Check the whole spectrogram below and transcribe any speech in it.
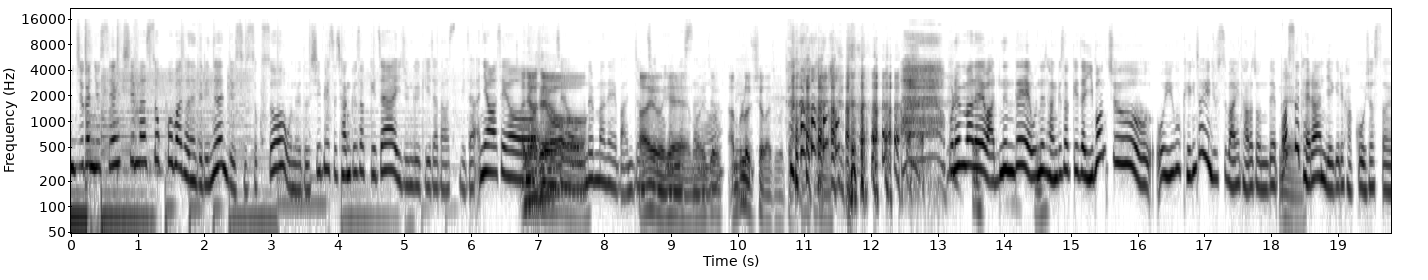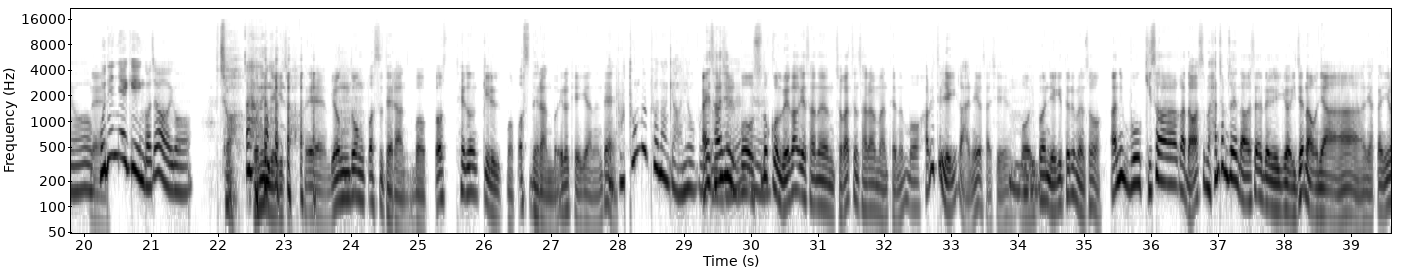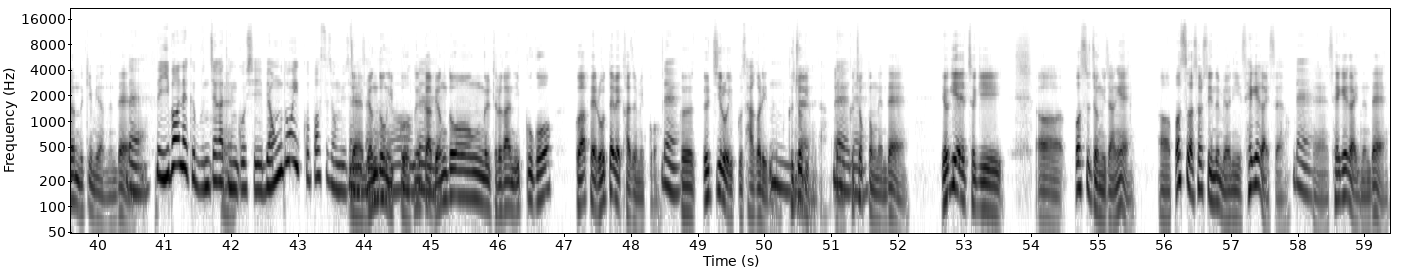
한 주간 뉴스의 핵심만 쏙 뽑아 전해드리는 뉴스 쏙쏙. 오늘도 CBS 장규석 기자, 이준규 기자 나왔습니다. 안녕하세요. 안녕하세요. 안녕하세요. 오랜만에 완전체로 예, 만났어요. 뭐 이제 안 네. 불러주셔가지고. 오랜만에 네. 왔는데 오늘 장규석 기자 이번 주 어, 이거 굉장히 뉴스 많이 다뤄졌는데 버스 네. 대란 얘기를 갖고 오셨어요. 네. 본인 얘기인 거죠, 이거? 그쵸. 본인 얘기죠. 예, 명동 버스 대란, 뭐 버스 퇴근길 뭐 버스 대란 뭐 이렇게 얘기하는데. 보통 불편한 게 아니어 보이던데. 아니 사실 뭐 네. 수도권 외곽에 사는 저 같은 사람한테는 뭐 하루 이틀 얘기가 아니에요 사실 음. 뭐 이번 얘기 들으면서 아니 뭐 기사가 나왔으면 한참 전에 나왔어야 될 얘기가 이제 나오냐 약간 이런 느낌이었는데 네. 근데 이번에 그 문제가 네. 된 곳이 명동 입구 버스 네, 정류장이잖아요. 명동 입구 그러니까 네. 명동을 들어간 입구고 그 앞에 롯데백화점 있고 네. 그 을지로 입구 사거리 있는 음. 그쪽입니다. 네. 네, 네, 그쪽 네. 동네인데 여기에 저기 어 버스 정류장에 어 버스가 설 수 있는 면이 세 개가 있어요. 네. 네, 세 개가 있는데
